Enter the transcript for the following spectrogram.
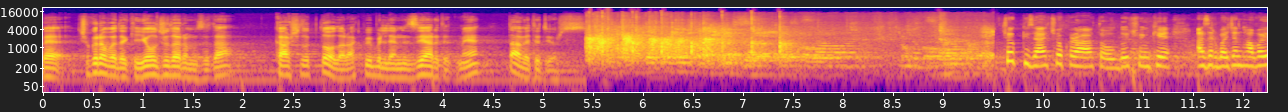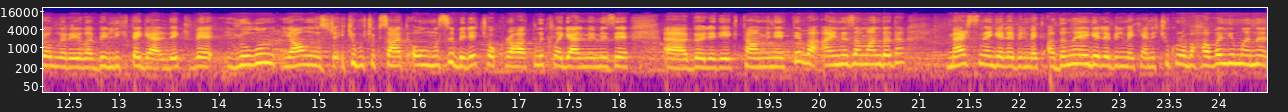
ve Çukurova'daki yolcularımızı da karşılıklı olarak birbirlerini ziyaret etmeye davet ediyoruz. Çok güzel, çok rahat oldu çünkü Azerbaycan Hava Yolları ile birlikte geldik ve yolun yalnızca iki buçuk saat olması bile çok rahatlıkla gelmemizi e, böyle diye tahmin etti ve aynı zamanda da Mersin'e gelebilmek, Adana'ya gelebilmek yani Çukurova Havalimanı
